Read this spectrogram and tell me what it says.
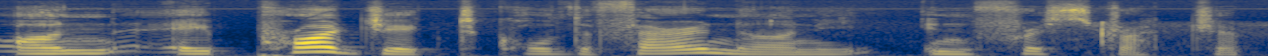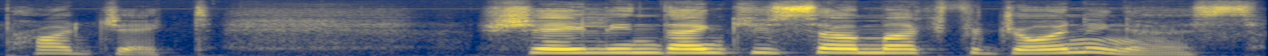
on a project called the Faranani Infrastructure Project. Shalane, thank you so much for joining us.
